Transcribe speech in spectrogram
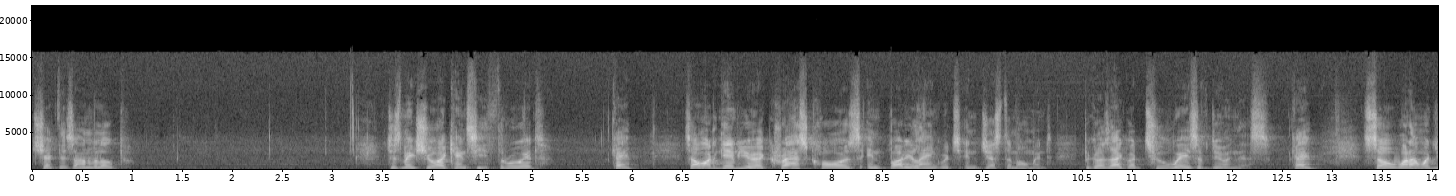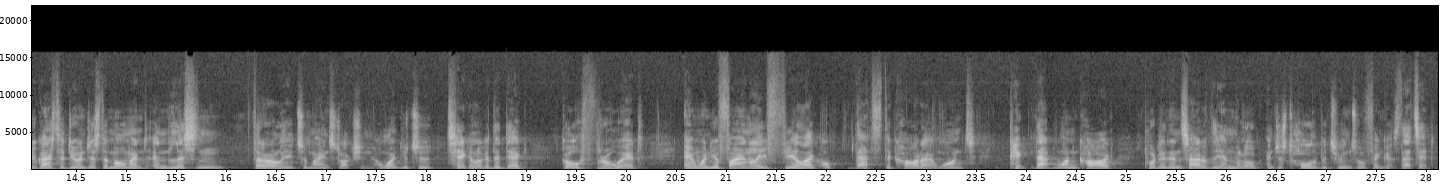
Check this envelope. Just make sure I can see through it. Okay? So I want to give you a crash course in body language in just a moment because I got two ways of doing this. Okay? So what I want you guys to do in just a moment and listen thoroughly to my instruction. I want you to take a look at the deck, go through it, and when you finally feel like, oh, that's the card I want, pick that one card, put it inside of the envelope, and just hold it between two fingers. That's it.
